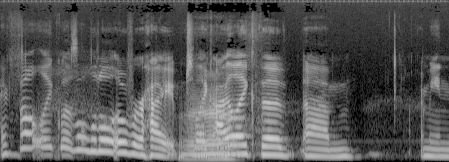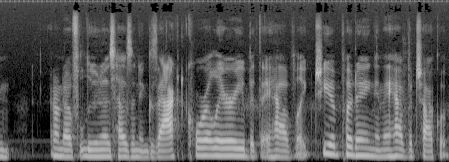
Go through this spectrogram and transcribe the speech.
I felt like was a little overhyped. Like Uh. I like the. Um, I mean, I don't know if Luna's has an exact corollary, but they have like chia pudding and they have a chocolate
